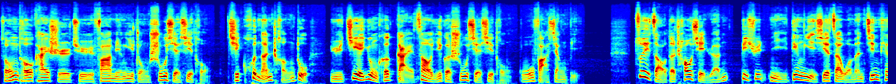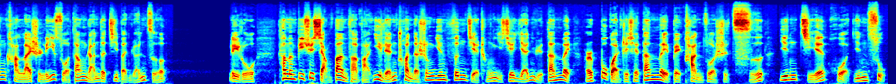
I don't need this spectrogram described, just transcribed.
从头开始去发明一种书写系统，其困难程度与借用和改造一个书写系统无法相比。最早的抄写员必须拟定一些在我们今天看来是理所当然的基本原则。例如，他们必须想办法把一连串的声音分解成一些言语单位，而不管这些单位被看作是词、音节或音素。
